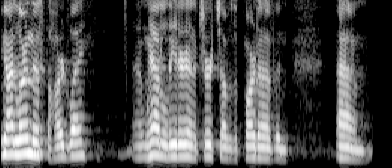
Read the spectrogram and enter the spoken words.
You know, I learned this the hard way. And we had a leader in a church I was a part of, and um,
